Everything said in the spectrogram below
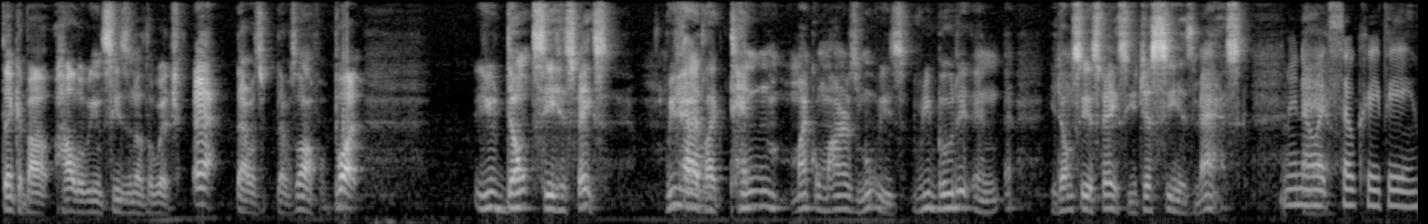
think about Halloween season of the witch, eh, that was that was awful. But you don't see his face. We've had like ten Michael Myers movies rebooted, and you don't see his face. You just see his mask. I know it's so creepy.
